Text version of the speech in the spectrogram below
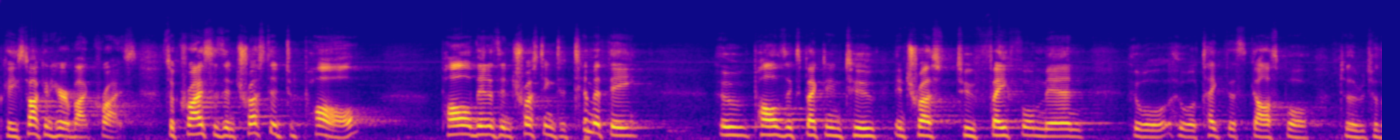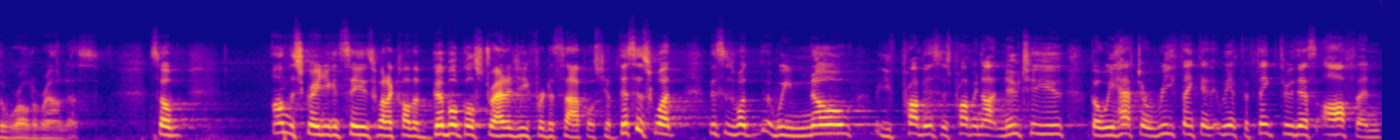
Okay, he's talking here about Christ. So Christ is entrusted to Paul. Paul then is entrusting to Timothy, who Paul's expecting to entrust to faithful men who will, who will take this gospel to the, to the world around us. So on the screen you can see is what I call the biblical strategy for discipleship. This is what this is what we know. You've probably this is probably not new to you, but we have to rethink it. We have to think through this often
